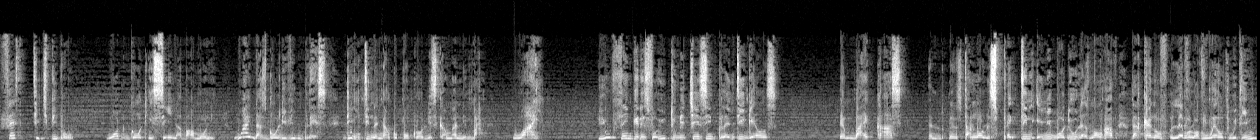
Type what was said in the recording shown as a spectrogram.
First, teach people what God is saying about money. Why does God even bless? Why? Do you think it is for you to be chasing plenty girls and buy cars and, and start not respecting anybody who does not have that kind of level of wealth with you?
